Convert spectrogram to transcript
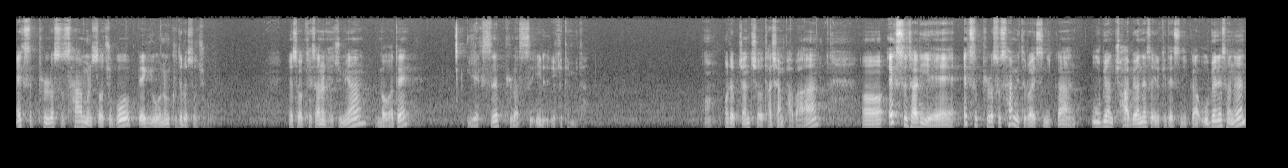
x 플러스 3을 써주고 빼기 5는 그대로 써주고 그래서 계산을 해주면 뭐가 돼? 2x 플러스 1 이렇게 됩니다. 어, 어렵지 않죠? 다시 한번 봐봐. 어, x 자리에 x 플러스 3이 들어와 있으니까 우변 좌변에서 이렇게 됐으니까 우변에서는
